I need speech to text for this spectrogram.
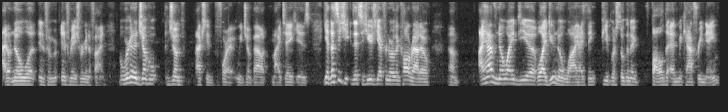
I don't know what inf- information we're going to find, but we're going to jump jump. Actually, before I, we jump out, my take is yeah, that's a that's a huge get for Northern Colorado. Um, I have no idea. Well, I do know why. I think people are still going to follow the Ed McCaffrey name,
